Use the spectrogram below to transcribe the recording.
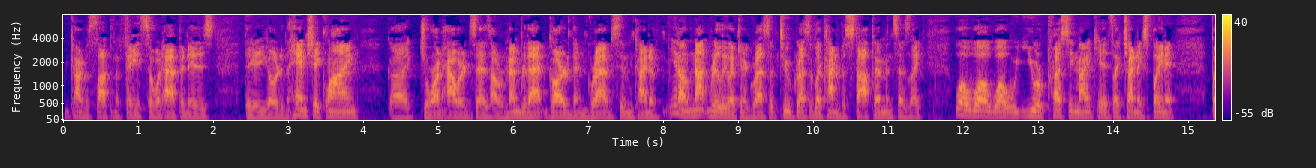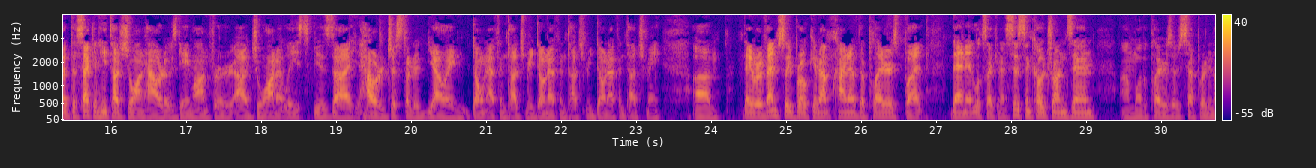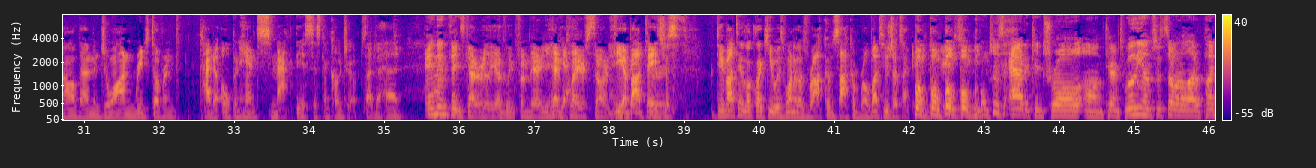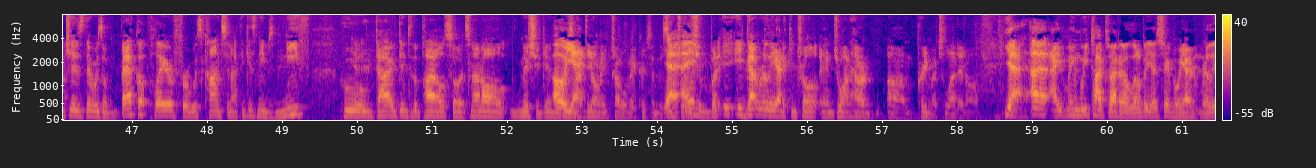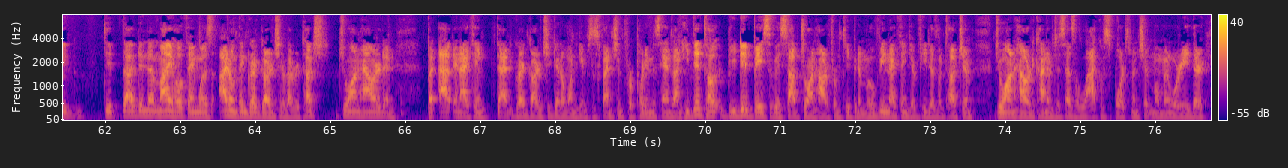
kind of a slap in the face. So what happened is they go to the handshake line. Uh, Howard says, "I'll remember that." Gard then grabs him, kind of, you know, not really like an aggressive, too aggressive, like kind of to stop him, and says, "Like, whoa, whoa, whoa, you were pressing my kids," like trying to explain it. But the second he touched Juwan Howard, it was game on for uh, Juwan at least because uh, Howard just started yelling, "Don't effing touch me! Don't effing touch me! Don't effing touch me!" Um, they were eventually broken up, kind of the players, but then it looks like an assistant coach runs in um, while the players are separating all of them, and Juwan reached over and kind of open hand smacked the assistant coach upside the head. And then things got really ugly from there. You had Um, Yeah. players throwing Diabate's just Diabate looked like he was one of those Rock'em Sock'em robots. He was just like boom, boom, boom, boom, boom. Just out of control. Um, Terrance Williams was throwing a lot of punches. There was a backup player for Wisconsin. I think his name's Neath, who Yeah. dived into the pile. So it's not all Michigan. Oh, It's yeah. not the only troublemakers in the Yeah, situation. and- but it, it got really out of control, and Juwan Howard um, pretty much let it off. Yeah, I, I mean, we talked about it a little bit yesterday, but we haven't really deep dived into. it. My whole thing was I don't think Greg Gard should have ever touched Juwan Howard, and but uh, and I think that Greg Gard should get a one game suspension for putting his hands on. He did tell, he did basically stop Juwan Howard from keeping it moving. I think if he doesn't touch him, Juwan Howard kind of just has a lack of sportsmanship moment where he either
